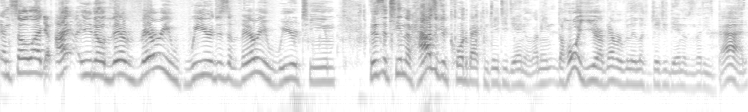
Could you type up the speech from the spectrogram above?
And so like yep. I you know they're very weird. This is a very weird team. This is a team that has a good quarterback in JT Daniels. I mean, the whole year I've never really looked at JT Daniels and said he's bad,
